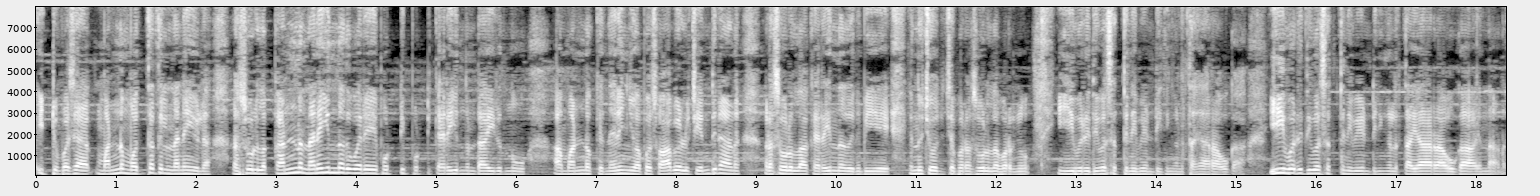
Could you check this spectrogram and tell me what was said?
ഇറ്റും. പക്ഷെ മണ്ണ് മൊത്തത്തിൽ നനയില്ല റസൂലുള്ള കണ്ണ് നനയുന്നത് വരെ പൊട്ടി പൊട്ടി കരയുന്നുണ്ടായിരുന്നു. ആ മണ്ണൊക്കെ നനഞ്ഞു. അപ്പോൾ വിളിച്ചു എന്തിനാണ് റസൂലുള്ള കരയുന്നത് നബിയെ? എന്ന് ചോദിച്ചപ്പോൾ റസൂലുള്ള പറഞ്ഞു ഈ ഒരു ദിവസത്തിന് വേണ്ടി നിങ്ങൾ തയ്യാറാവുക. ഈ ഒരു ദിവസത്തിന് വേണ്ടി നിങ്ങൾ തയ്യാറാവുക എന്നാണ്.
